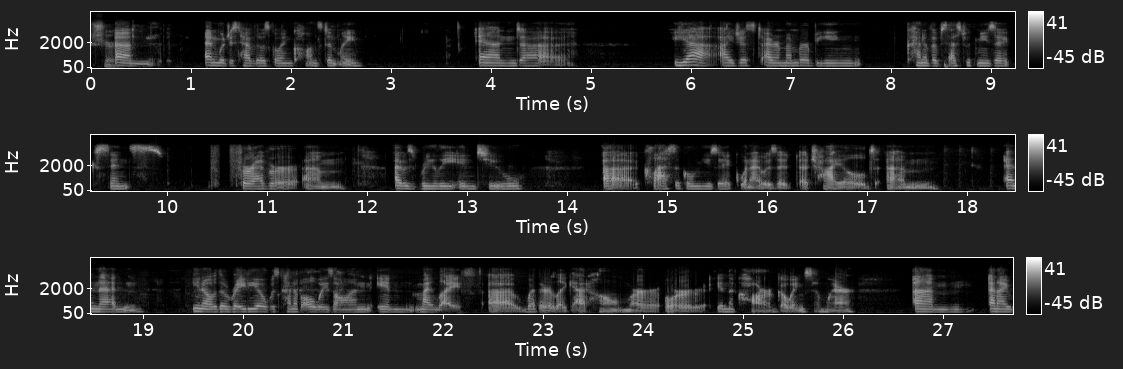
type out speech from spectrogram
Sure. um, and would just have those going constantly. And uh, yeah, I just I remember being kind of obsessed with music since forever. Um, I was really into uh, classical music when I was a, a child, um, and then you know the radio was kind of always on in my life, uh, whether like at home or or in the car going somewhere. Um, and I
